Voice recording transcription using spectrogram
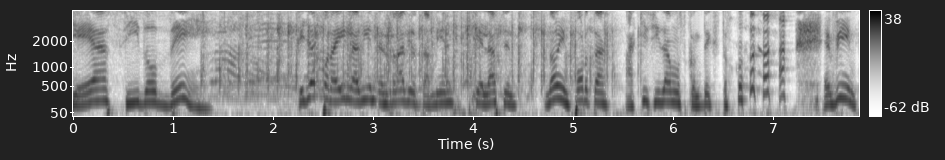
¿Qué ha sido de? Que ya por ahí la vi en el radio también, que la hacen. No me importa, aquí sí damos contexto. en fin,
